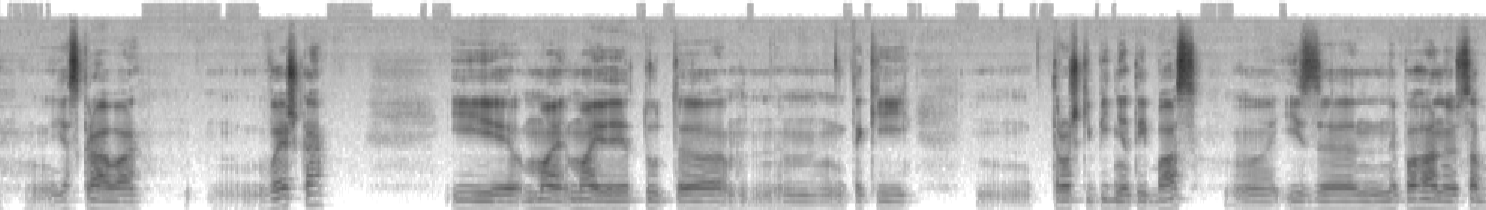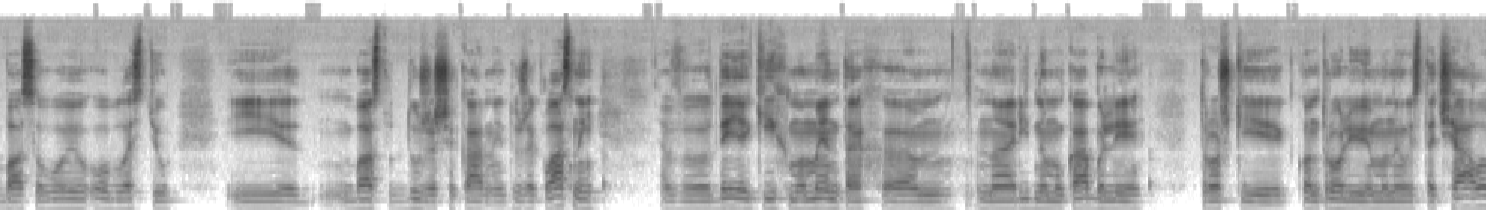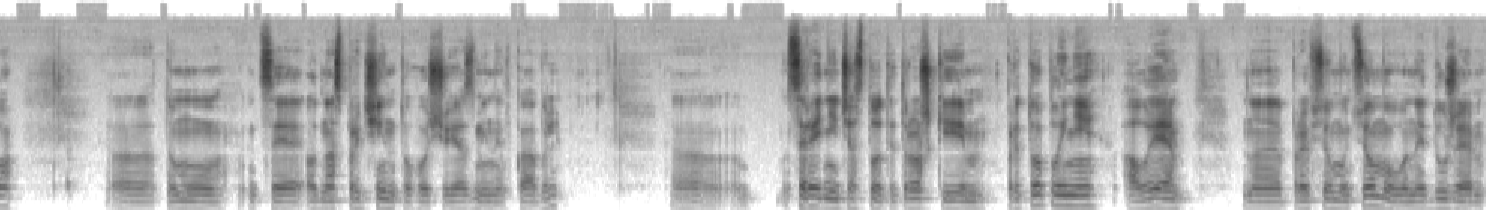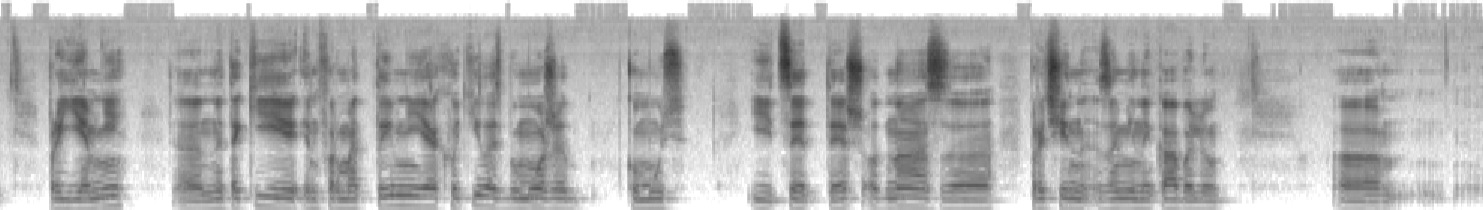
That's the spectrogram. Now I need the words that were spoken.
яскрава вешка. І ма- маю тут такий трошки піднятий бас із непоганою саббасовою областю. І бас тут дуже шикарний, дуже класний. В деяких моментах ем, на рідному кабелі трошки контролю йому не вистачало. Е, Тому це одна з причин того, що я змінив кабель. Е, Середні частоти трошки притоплені, але е, при всьому цьому вони дуже приємні, не такі інформативні, як хотілося б, може комусь. І це теж одна з причин заміни кабелю.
